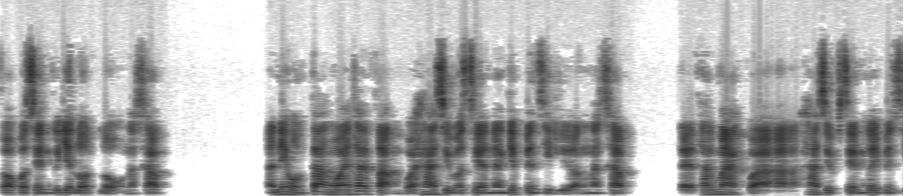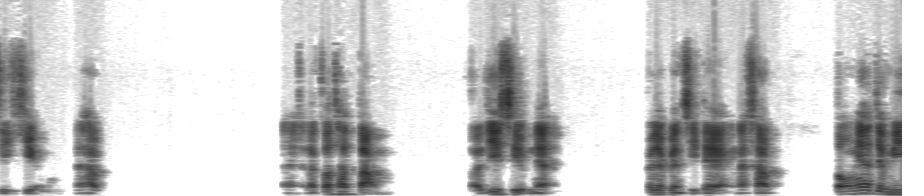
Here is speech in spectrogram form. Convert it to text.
ก็เปอร์เซ็นต์ก็จะลดลงนะครับ อันนี้ผมตั้งไว้ถ้าต่ำกว่า 50%นั้นจะเป็นสีเหลืองนะครับ แต่ถ้ามากกว่า 50%ก็จะเป็นสีเขียวนะครับอ่าแล้วก็ถ้าต่ำกว่า20 เนี่ย ก็จะเป็นสีแดงนะครับ ตรงนี้จะมี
